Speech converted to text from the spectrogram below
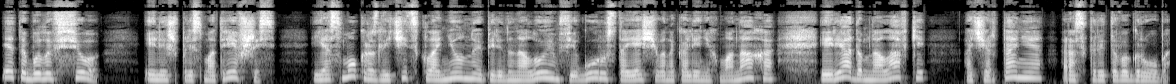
Это было все, и лишь присмотревшись, я смог различить склоненную перед аналоем фигуру стоящего на коленях монаха и рядом на лавке очертания раскрытого гроба.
